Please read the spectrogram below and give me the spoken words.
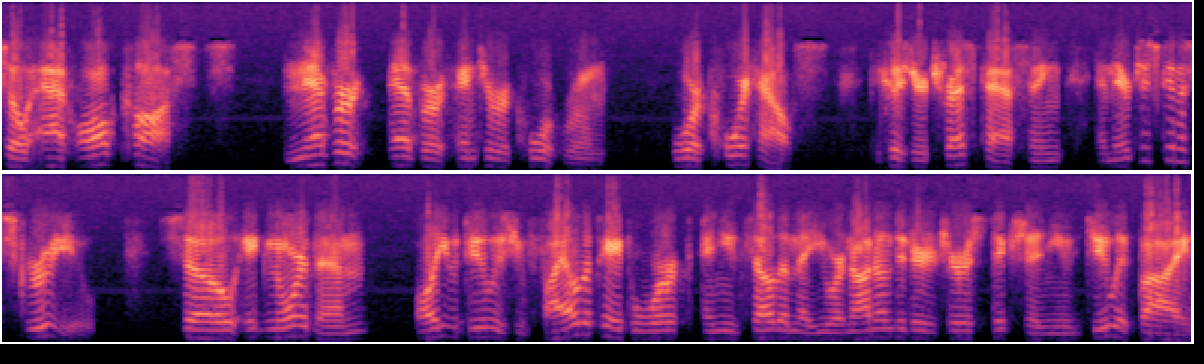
So at all costs, never ever enter a courtroom or a courthouse because you're trespassing and they're just going to screw you so ignore them. All you do is you file the paperwork and you tell them that you are not under their jurisdiction. You do it by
